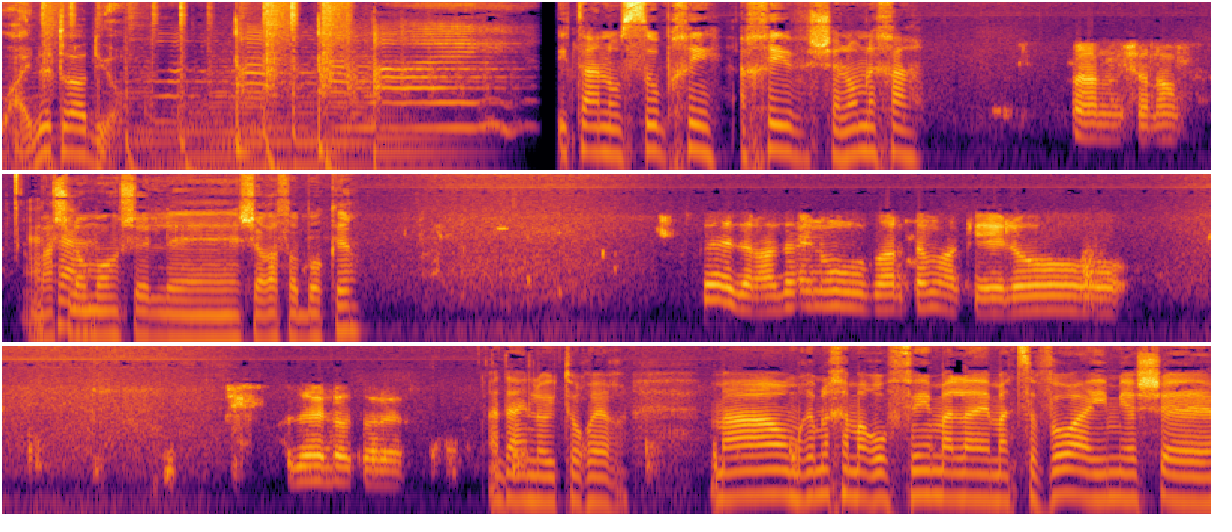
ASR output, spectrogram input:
ויינט רדיו. איתנו סובחי, אחיו, שלום לך. אהלן, שלום. מה שלמה של אה, שרף הבוקר? בסדר, עדיין הוא בהרדמה, כאילו... עדיין לא התעורר. עדיין לא התעורר. מה אומרים לכם הרופאים על אה, מצבו? האם יש אה,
